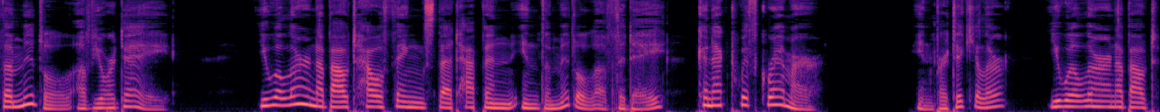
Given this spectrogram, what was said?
the middle of your day. You will learn about how things that happen in the middle of the day connect with grammar. In particular, you will learn about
